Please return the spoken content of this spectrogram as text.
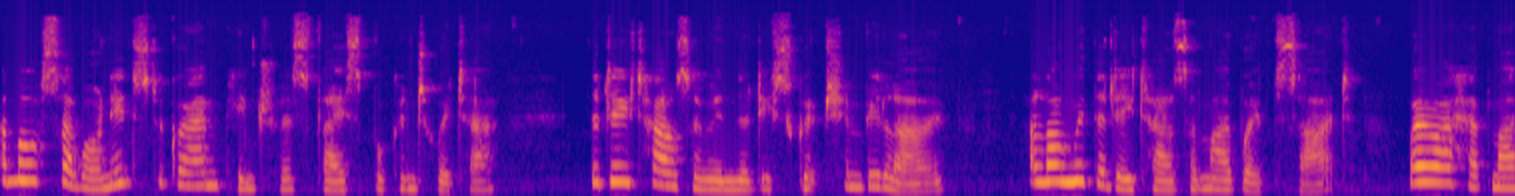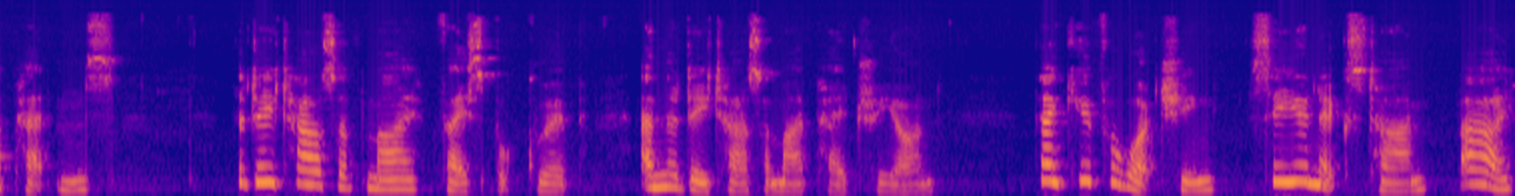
I'm also on Instagram, Pinterest, Facebook and Twitter. The details are in the description below, along with the details of my website, where I have my patterns the details of my Facebook group, and the details of my Patreon. Thank you for watching. See you next time. Bye.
